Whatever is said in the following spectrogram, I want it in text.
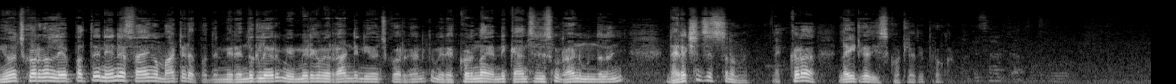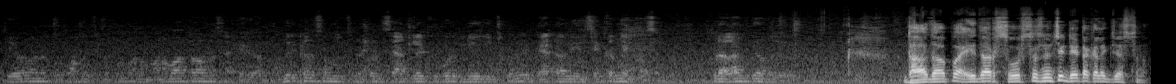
నియోజకవర్గం లేకపోతే నేనే స్వయంగా మాట్లాడకపోతే మీరు ఎందుకు లేరు? మీ ఇమ్మీడియట్గా మీరు రాండి నియోజకవర్గానికి మీరు ఎక్కడున్నా ఎన్ని క్యాన్సిల్ చేసుకుని రాండి ముందులని డైరెక్షన్స్ ఇస్తున్నాం మేము. ఎక్కడ లైట్గా తీసుకోవట్లేదు ఈ ప్రోగ్రామ్ అమెరికాకు సంబంధించినటువంటి శాటిలైట్ కూడా వినియోగించుకొని డేటాని సింక్రనైజ్ చేశారు. దాదాపు ఐదారు సోర్సెస్ నుంచి డేటా కలెక్ట్ చేస్తున్నాం.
